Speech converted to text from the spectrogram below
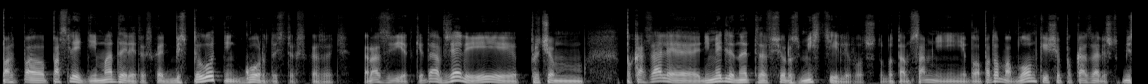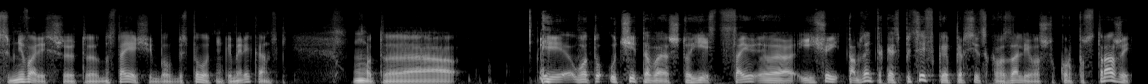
последние модели, так сказать, беспилотник, гордость, так сказать, разведки, да, взяли и, причем показали, немедленно это все разместили, вот, чтобы там сомнений не было. Потом обломки еще показали, чтобы не сомневались, что это настоящий был беспилотник американский. Вот, э, и вот учитывая, что есть э, еще там, знаете, такая специфика Персидского залива, что корпус стражей,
